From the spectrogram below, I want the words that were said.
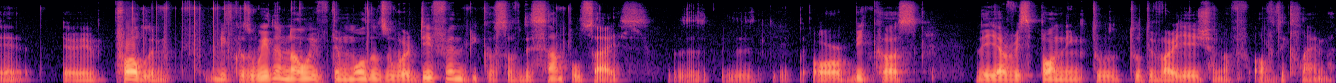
a, a, problem. Because we don't know if the models were different because of the sample size or because they are responding to, to the variation of, of the climate.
